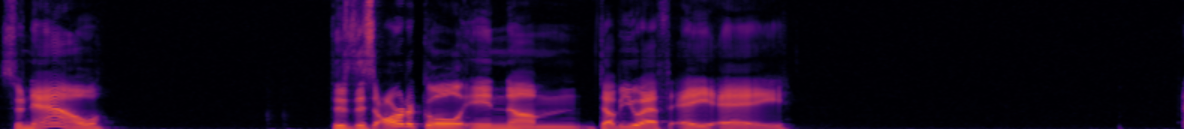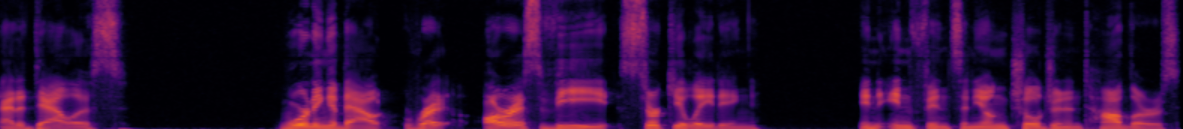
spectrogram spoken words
So now, there's this article in um, WFAA out of Dallas warning about RSV circulating in infants and young children and toddlers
